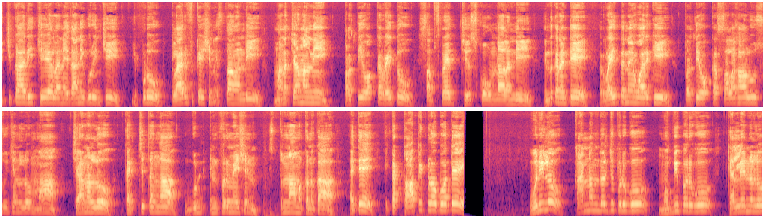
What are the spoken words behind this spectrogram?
పిచికారీ చేయాలనే దాని గురించి ఇప్పుడు క్లారిఫికేషన్ ఇస్తానండి. మన ఛానల్ని ప్రతి ఒక్క రైతు సబ్స్క్రైబ్ చేసుకో ఉండాలండి. ఎందుకనంటే రైతు అనే వారికి ప్రతి ఒక్క సలహాలు సూచనలు మా ఛానల్లో ఖచ్చితంగా గుడ్ ఇన్ఫర్మేషన్ ఇస్తున్నాము కనుక. అయితే ఇక టాపిక్లో పోతే వరిలో కాండం దొల్చి పురుగు మొగ్గి పురుగు తెల్లెన్నులు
